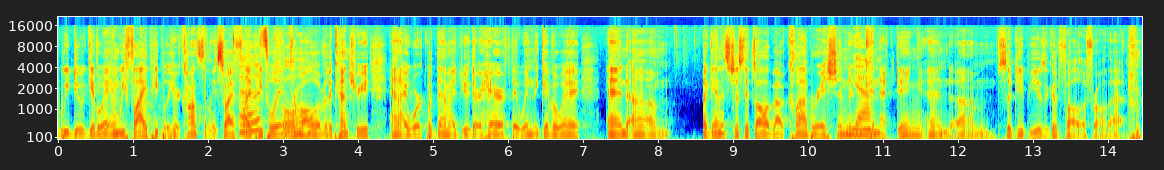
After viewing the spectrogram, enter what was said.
we do a giveaway and we fly people here constantly. So I fly Oh, people in from all over the country and I work with them. I do their hair if they win the giveaway. And um, again, it's just it's all about collaboration and Yeah. connecting. And um, so DP is a good follow for all that.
